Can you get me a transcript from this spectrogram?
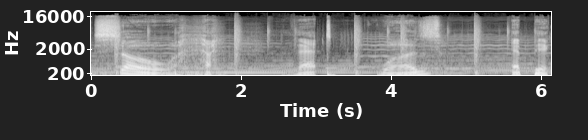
so, that was epic.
